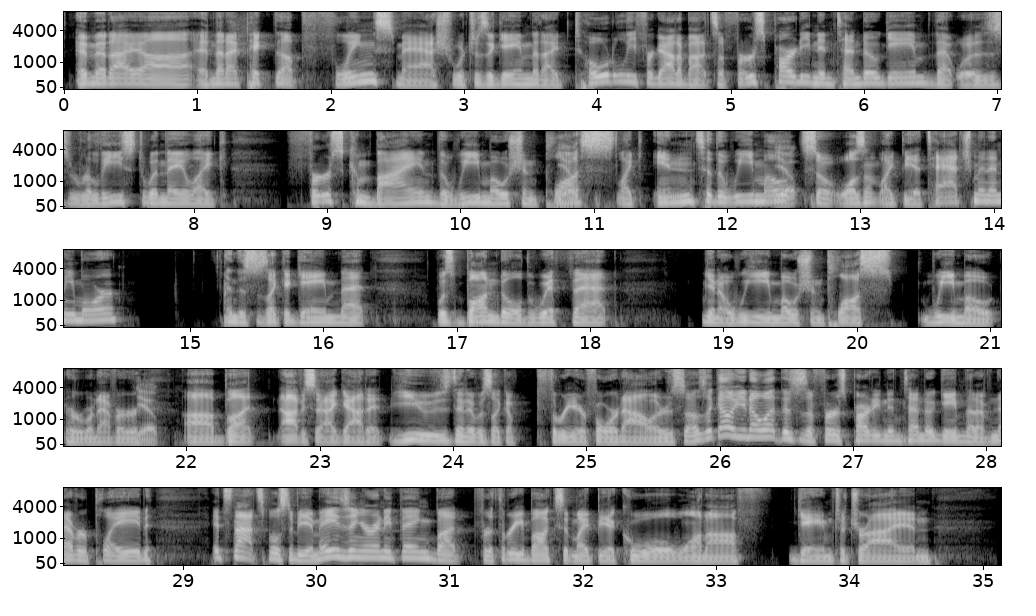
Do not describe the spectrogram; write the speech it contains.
and then I uh, and then I picked up Fling Smash, which is a game that I totally forgot about. It's a first party Nintendo game that was released when they like first combined the Wii Motion Plus like into the Wiimote, Yep. so it wasn't like the attachment anymore. And this is like a game that was bundled with that, you know, Wii Motion Plus Wiimote or whatever. Yep. Uh, but obviously, I got it used, and it was like a three or four dollars. So I was like, oh, you know what? This is a first party Nintendo game that I've never played. It's not supposed to be amazing or anything, but for three bucks, it might be a cool one off game to try. And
